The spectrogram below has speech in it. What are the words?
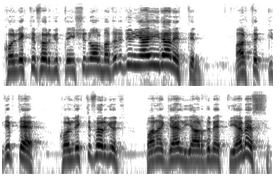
kolektif örgütle işin olmadığını dünyaya ilan ettin. Artık gidip de kolektif örgüt bana gel yardım et diyemezsin.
